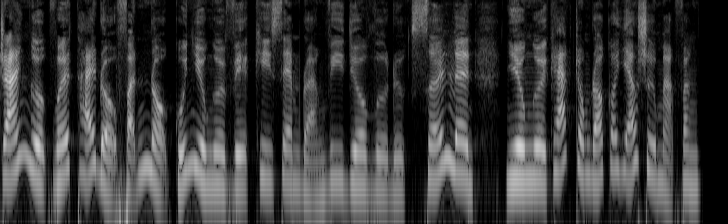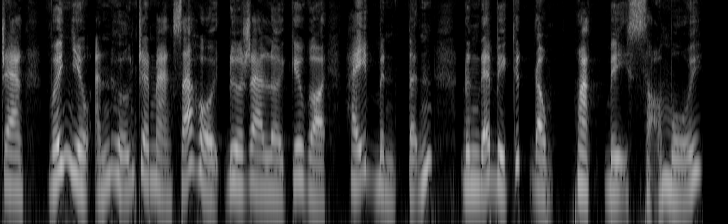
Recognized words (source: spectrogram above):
Trái ngược với thái độ phẫn nộ của nhiều người Việt khi xem đoạn video vừa được xới lên, nhiều người khác trong đó có giáo sư Mạc Văn Trang với nhiều ảnh hưởng trên mạng xã hội đưa ra lời kêu gọi hãy bình tĩnh, đừng để bị kích động hoặc bị xỏ mũi.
